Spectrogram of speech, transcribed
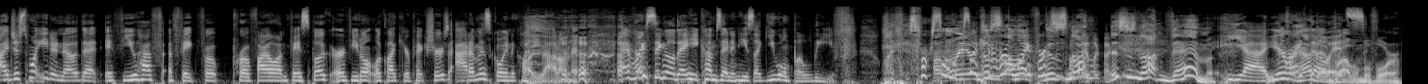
I just want you to know that if you have a fake fo- profile on Facebook or if you don't look like your pictures, Adam is going to call you out on it. Every single day he comes in and he's like, "You won't believe what this person I looks mean, like this, in real life like, this is not. like." This is not them. yeah, you're Never right had though. that It's- problem before.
